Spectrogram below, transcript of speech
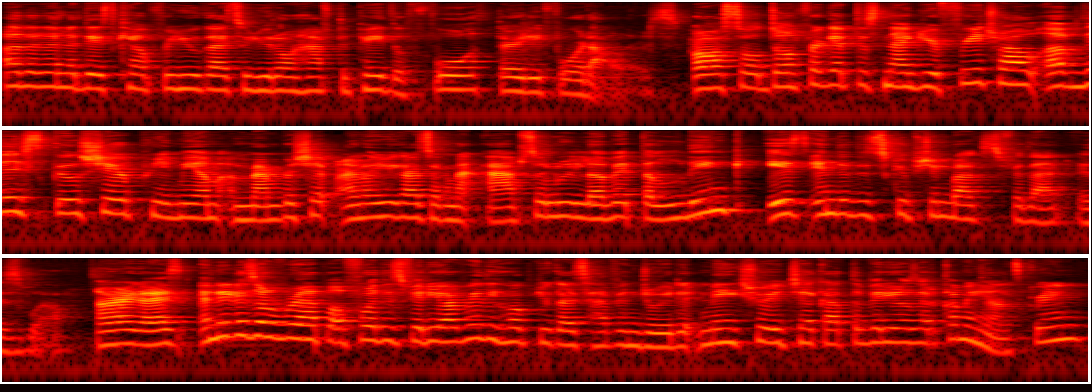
other than a discount for you guys so you don't have to pay the full $34. Also, don't forget to snag your free trial of this Skillshare Premium membership. I know you guys are gonna absolutely love it. The link is in the description box for that as well. All right, guys, and it is a wrap up for this video. I really hope you guys have enjoyed it. Make sure you check check out the videos that are coming on screen.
